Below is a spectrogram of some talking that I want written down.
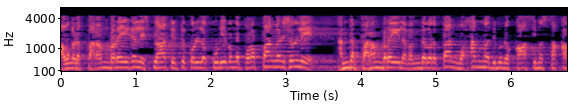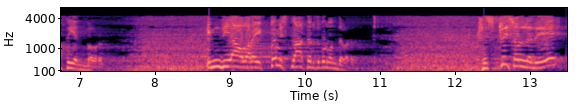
அவங்களோட பரம்பரைகள் இஸ்லாத் ஏற்றுக்கொள்ளக்கூடியவங்க பிறப்பாங்கன்னு சொல்லி அந்த பரம்பரையில வந்தவர் தான் முகமது காசிம சகஃபி என்பவர். இந்தியா வரைக்கும் இஸ்லாத் எடுத்துக்கொண்டு வந்தவர். ஹிஸ்டரி சொல்லுது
